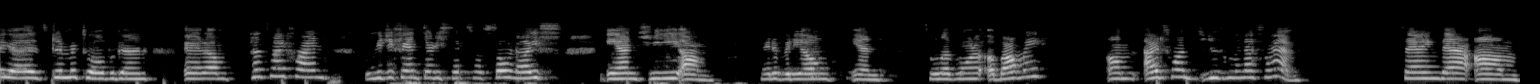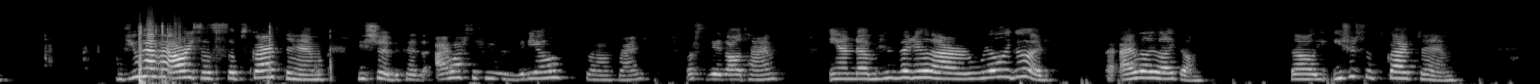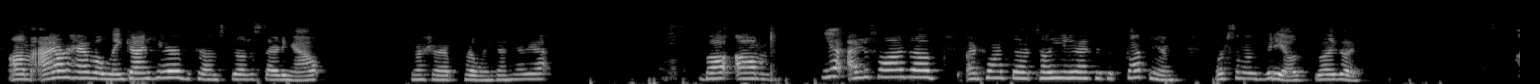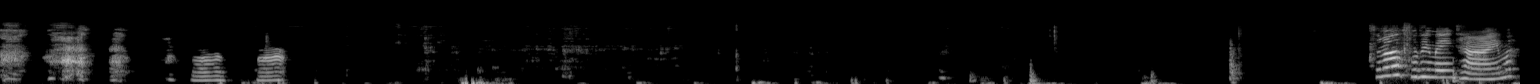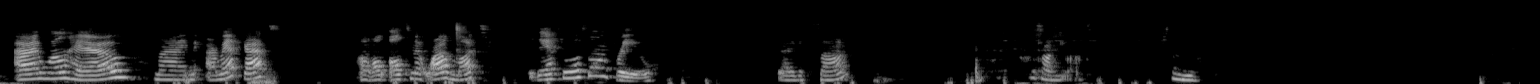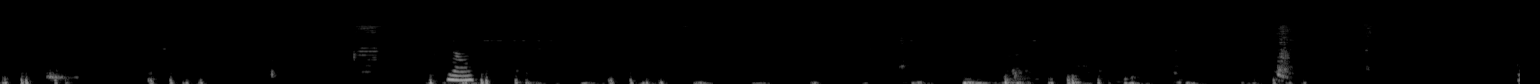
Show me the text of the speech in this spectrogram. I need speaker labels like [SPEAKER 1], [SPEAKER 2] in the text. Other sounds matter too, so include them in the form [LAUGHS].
[SPEAKER 1] Hey guys, jmik12 again, and um, since my friend Luigi Fan 36 was so nice, and he um made a video and told everyone about me, um, I just wanted to do something nice for him, saying that um, if you haven't already subscribed to him, you should because I watched a few of his videos from my friend, watch his videos all the time, and um, his videos are really good. I, I really like them. So you should subscribe to him. Um, I don't have a link on here because I'm still just starting out. I'm not sure I put a link on here yet. But um, yeah, I just wanted to, I just wanted to tell you guys to subscribe to him. Watch some of his videos. It's really good. [SIGHS] [LAUGHS] So now for the main time, I will have my our mascot, Ultimate Wild Mutt. They have to a song for you. Gotta get the song. What song do you want? Song you want? No.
